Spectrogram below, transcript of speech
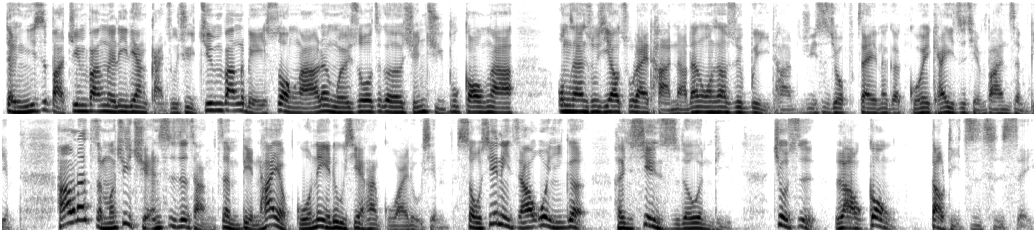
等于是把军方的力量赶出去。军方的北宋啊，认为说这个选举不公啊。翁山书记要出来谈呐，但是翁山书记不理他，于是就在那个国会开议之前发生政变。好，那怎么去诠释这场政变？它有国内路线和国外路线。首先，你只要问一个很现实的问题，就是老共到底支持谁？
